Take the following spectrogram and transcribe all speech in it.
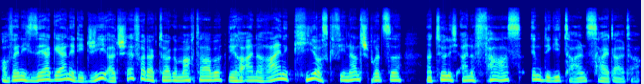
Auch wenn ich sehr gerne die G als Chefredakteur gemacht habe, wäre eine reine Kiosk-Finanzspritze natürlich eine Farce im digitalen Zeitalter.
